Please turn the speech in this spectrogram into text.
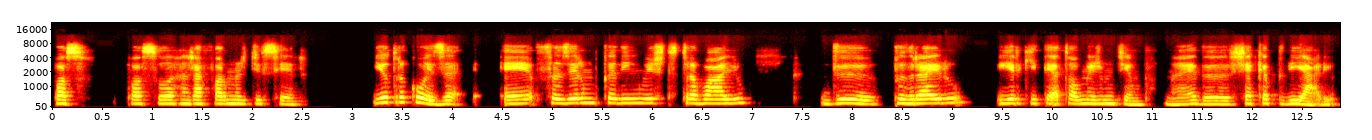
posso, posso arranjar formas de o ser. E outra coisa é fazer um bocadinho este trabalho de pedreiro e arquiteto ao mesmo tempo, não é? de check-up diário.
